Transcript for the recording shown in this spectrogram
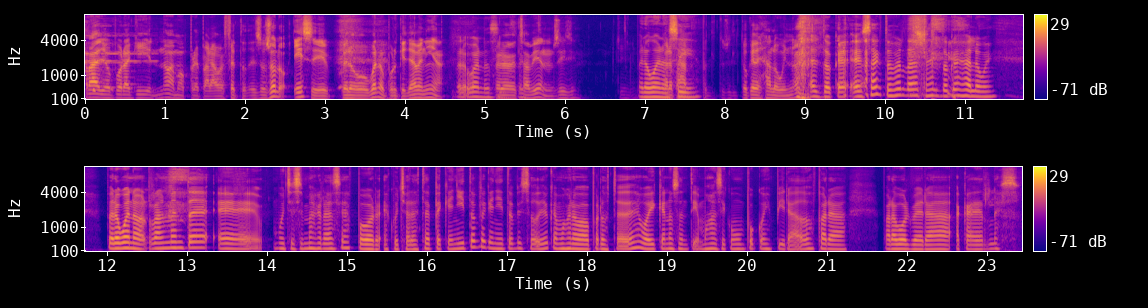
rayo por aquí. No hemos preparado efectos de eso, solo ese, pero bueno, porque ya venía. Pero bueno, sí. Pero está bien, sí, sí. Pero bueno, sí. el toque de Halloween, ¿no? El toque, exacto, es verdad, este es el toque de Halloween. Pero bueno, realmente eh, muchísimas gracias por escuchar este pequeñito, pequeñito episodio que hemos grabado para ustedes. Hoy que nos sentimos así como un poco inspirados para, para volver a, caerles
